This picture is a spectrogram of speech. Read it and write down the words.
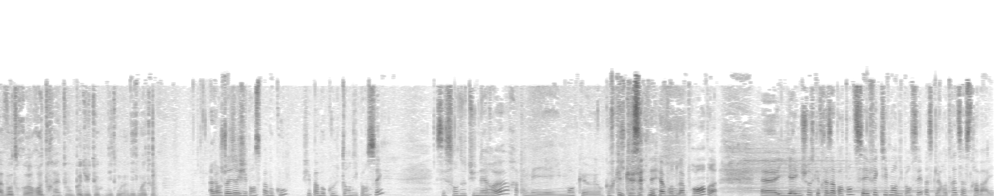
à votre retraite ou pas du tout? Dites-moi dites-moi tout. Alors je dois dire que j'y pense pas beaucoup. J'ai pas beaucoup le temps d'y penser. C'est sans doute une erreur, mais il manque euh, encore quelques années avant de la prendre. Euh, il y a une chose qui est très importante, c'est effectivement d'y penser parce que la retraite, ça se travaille.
